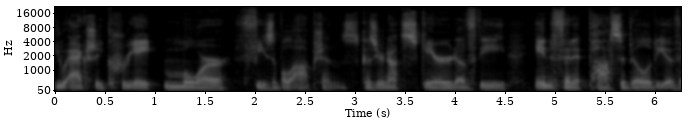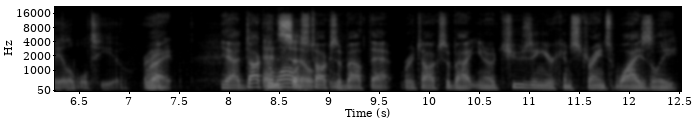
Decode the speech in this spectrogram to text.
you actually create more feasible options because you're not scared of the infinite possibility available to you right, Right. Yeah, Dr. And Wallace so- talks about that, where he talks about, you know, choosing your constraints wisely.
